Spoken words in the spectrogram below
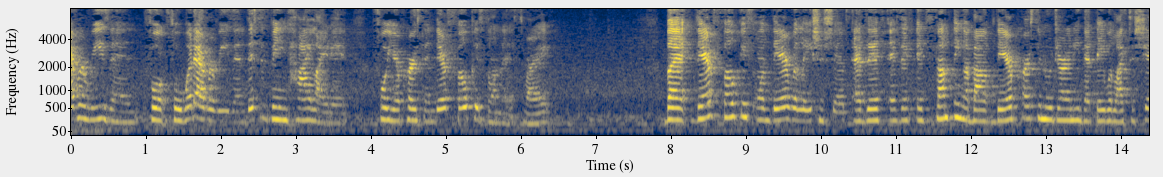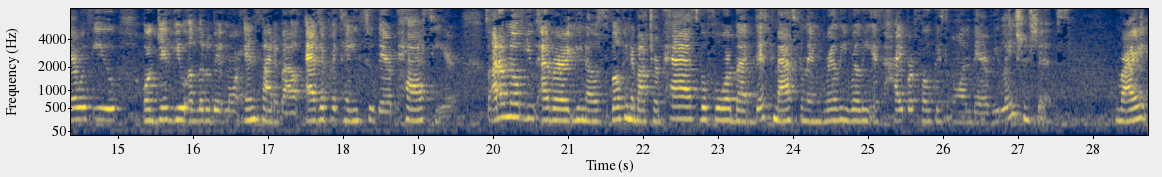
every reason, for, for whatever reason, this is being highlighted for your person. They're focused on this, right? but they're focused on their relationships as if as if it's something about their personal journey that they would like to share with you or give you a little bit more insight about as it pertains to their past here. So I don't know if you've ever, you know, spoken about your past before, but this masculine really, really is hyper focused on their relationships, right?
